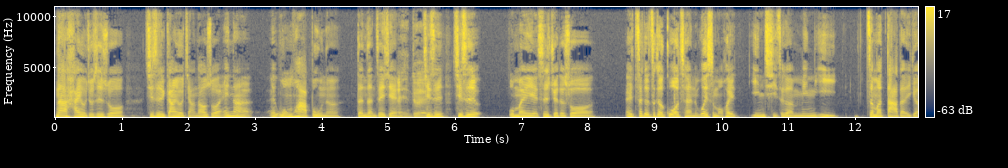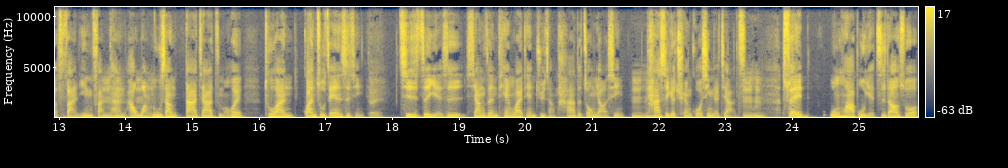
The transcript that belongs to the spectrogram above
那还有就是说，其实刚刚有讲到说，哎，那哎文化部呢，等等这些，哎、对，其实其实我们也是觉得说，哎，这个这个过程为什么会引起这个民意这么大的一个反应反弹？嗯然后网络上大家怎么会突然关注这件事情？对，其实这也是象征天外天剧场它的重要性，嗯哼，它是一个全国性的价值，嗯，所以文化部也知道说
